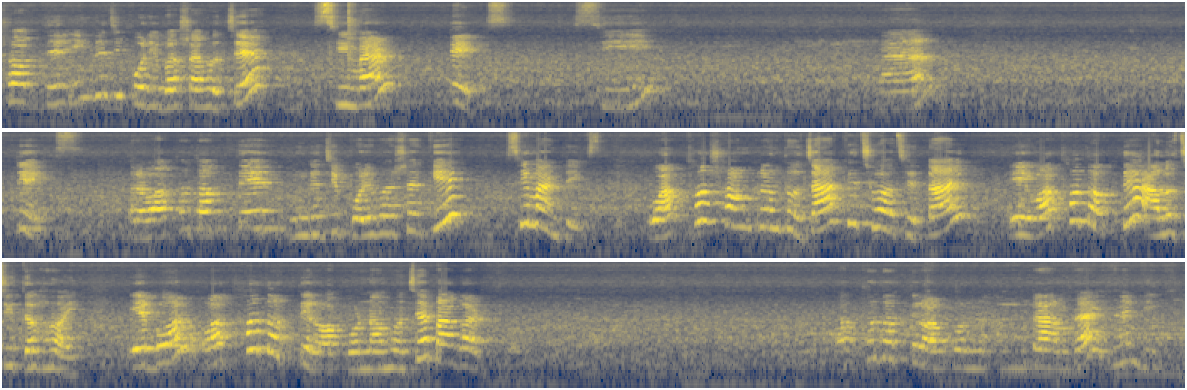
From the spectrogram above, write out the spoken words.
শব্দের ইংরেজি পরিভাষা হচ্ছে সিমার টেক্স। সি অর্থতত্ত্বের ইংরেজি পরিভাষা কি? সিমান্টিক্স অর্থ সংক্রান্ত যা কিছু আছে তাই এই অর্থতত্ত্বে আলোচিত হয়। এবং অর্থতত্ত্বের অপর নাম হচ্ছে বাগার্থ অর্থতত্ত্বের অপর আমরা এখানে লিখি।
